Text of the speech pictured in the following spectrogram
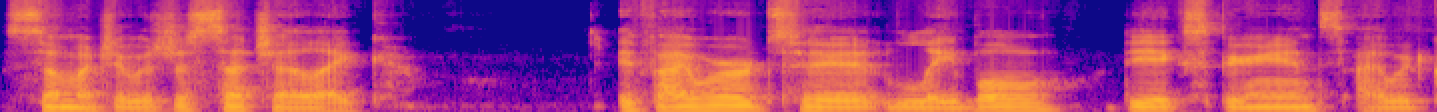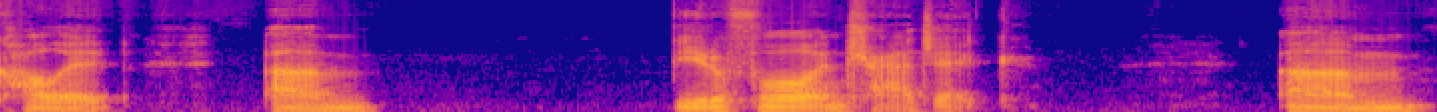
so much. It was just such a like, if I were to label the experience, I would call it um, beautiful and tragic. Um,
